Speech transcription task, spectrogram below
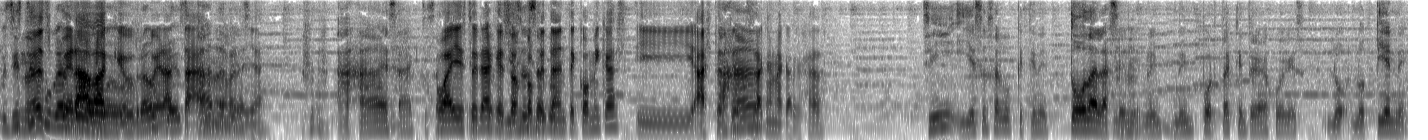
Pues no esperaba que Dragon fuera Quest, tan ándale. para allá. Ajá, exacto, exacto. O hay historias que son algo- completamente cómicas y hasta te sacan la carcajada. Sí, y eso es algo que tiene toda la serie. No, no importa qué entrega juegues, lo, lo tiene.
